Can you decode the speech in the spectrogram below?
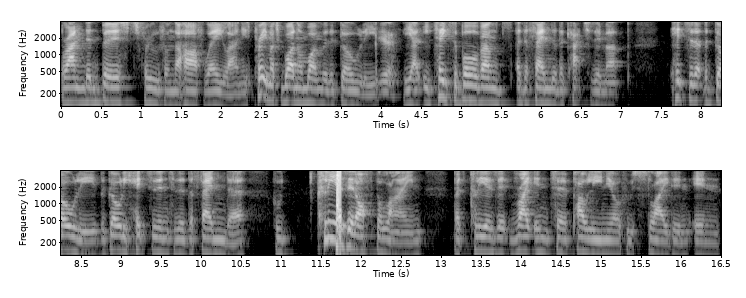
Brandon bursts through from the halfway line. He's pretty much one on one with the goalie. Yeah. He, he takes the ball around a defender that catches him up, hits it at the goalie. The goalie hits it into the defender, who clears it off the line, but clears it right into Paulinho, who's sliding in.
